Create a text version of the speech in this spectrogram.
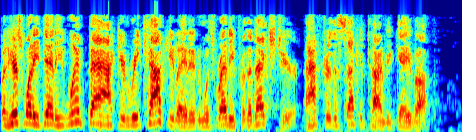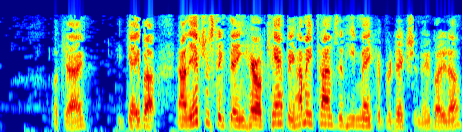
But here's what he did. He went back and recalculated and was ready for the next year. After the second time, he gave up. Okay? He gave up. Now, the interesting thing, Harold Camping, how many times did he make a prediction? Anybody know?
